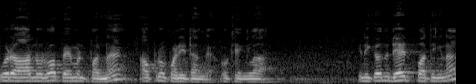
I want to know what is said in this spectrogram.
ஒரு அறநூறுவா பேமெண்ட் பண்ணேன் அப்ரூவ் பண்ணிட்டாங்க ஓகேங்களா இன்றைக்கி வந்து டேட் பார்த்தீங்கன்னா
